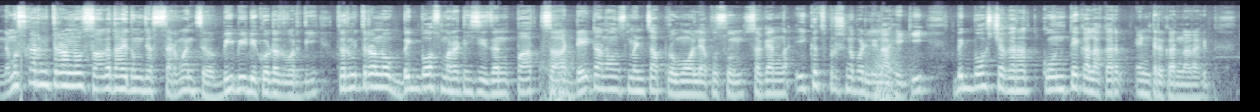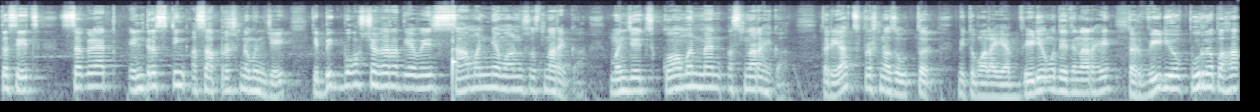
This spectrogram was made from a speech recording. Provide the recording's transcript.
नमस्कार मित्रांनो स्वागत आहे तुमच्या सर्वांचं बी बी डिकोडरवरती तर मित्रांनो बिग बॉस मराठी सीझन पाचचा डेट अनाऊन्समेंटचा प्रोमो आल्यापासून सगळ्यांना एकच प्रश्न पडलेला आहे की बिग बॉसच्या घरात कोणते कलाकार एंटर करणार आहेत? तसेच सगळ्यात इंटरेस्टिंग असा प्रश्न म्हणजे की बिग बॉसच्या घरात यावेळेस सामान्य माणूस असणार आहे का? म्हणजेच कॉमन मॅन असणार आहे का? तर याच प्रश्नाचं उत्तर मी तुम्हाला या व्हिडिओमध्ये देणार आहे. तर व्हिडिओ पूर्ण पहा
